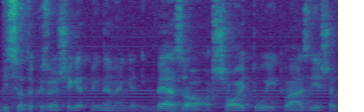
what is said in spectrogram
viszont a közönséget még nem engedik be, ez a, a sajtói kvázi és a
